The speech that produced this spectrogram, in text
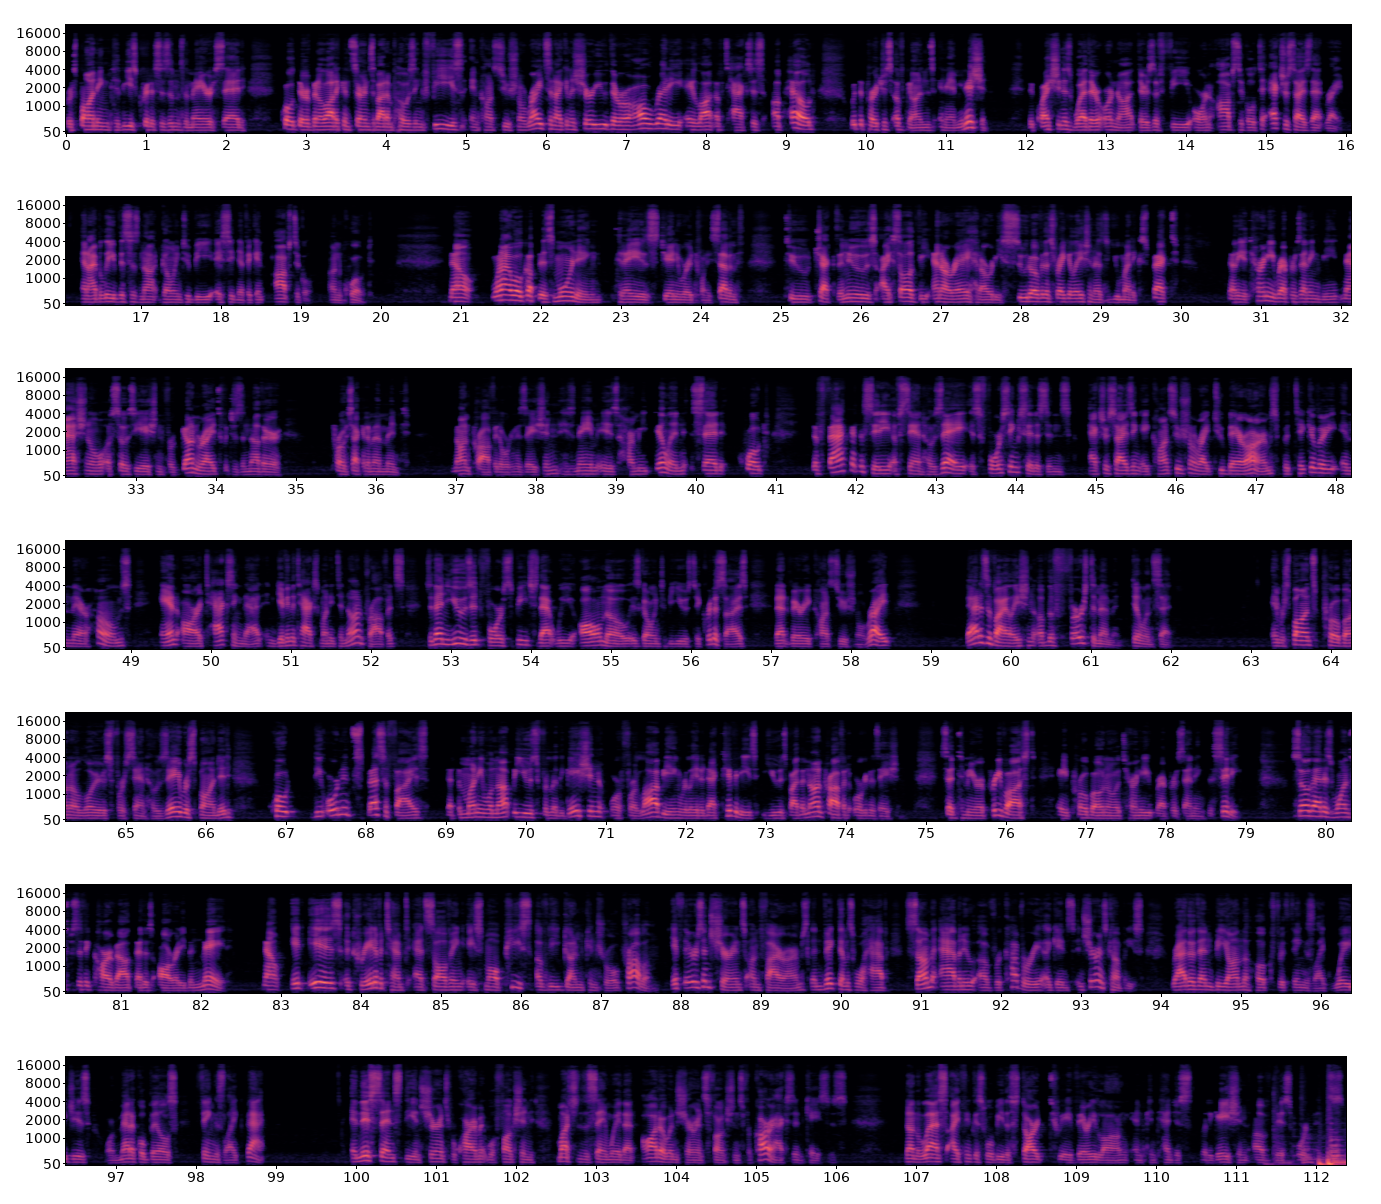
Responding to these criticisms, the mayor said, quote, there have been a lot of concerns about imposing fees and constitutional rights, and I can assure you there are already a lot of taxes upheld with the purchase of guns and ammunition. The question is whether or not there's a fee or an obstacle to exercise that right and I believe this is not going to be a significant obstacle, unquote. Now, when I woke up this morning, today is January 27th, to check the news, I saw that the NRA had already sued over this regulation, as you might expect. Now, the attorney representing the National Association for Gun Rights, which is another pro Second Amendment nonprofit organization, his name is Harmeet Dillon, said, quote, the fact that the city of San Jose is forcing citizens exercising a constitutional right to bear arms, particularly in their homes, and are taxing that and giving the tax money to nonprofits to then use it for speech that we all know is going to be used to criticize that very constitutional right. That is a violation of the First Amendment, Dillon said. In response, pro bono lawyers for San Jose responded, quote, the ordinance specifies that the money will not be used for litigation or for lobbying related activities used by the nonprofit organization, said Tamira Prevost, a pro bono attorney representing the city. So that is one specific carve out that has already been made. Now, it is a creative attempt at solving a small piece of the gun control problem. If there is insurance on firearms, then victims will have some avenue of recovery against insurance companies, rather than be on the hook for things like wages or medical bills things like that. In this sense, the insurance requirement will function much the same way that auto insurance functions for car accident cases. Nonetheless, I think this will be the start to a very long and contentious litigation of this ordinance.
